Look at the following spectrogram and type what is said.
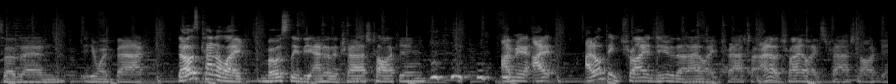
So then he went back. That was kind of like mostly the end of the trash talking. I mean, I I don't think Tri knew that I like trash. I know Tri likes trash talking,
